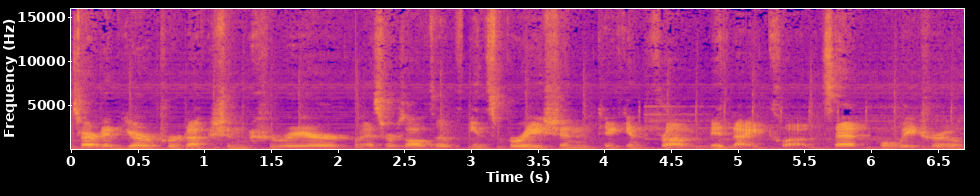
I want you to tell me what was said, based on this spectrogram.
started your production career as a result of inspiration taken from Midnight Club. Is that wholly true?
